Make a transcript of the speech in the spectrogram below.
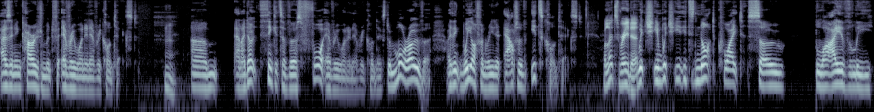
as an encouragement for everyone in every context. Um, and I don't think it's a verse for everyone in every context. And moreover, I think we often read it out of its context well. Let's read it. which in which it's not quite so blithely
